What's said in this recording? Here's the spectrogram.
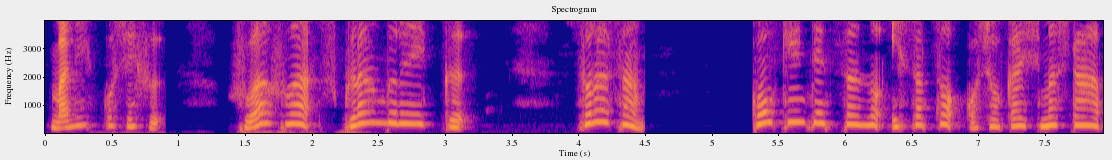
マネッコシェフ、ふわふわスクランブルエッグ。ソラさん、高健哲さんの一冊をご紹介しました。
